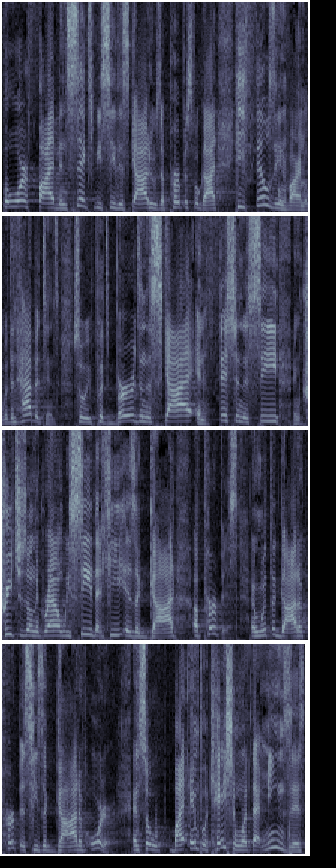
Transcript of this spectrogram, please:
four, five, and six, we see this God who's a purposeful God. He fills the environment with inhabitants. So he puts birds in the sky and fish in the sea and creatures on the ground. We see that he is a God of purpose. And with the God of purpose, he's a God of order. And so, by implication, what that means is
